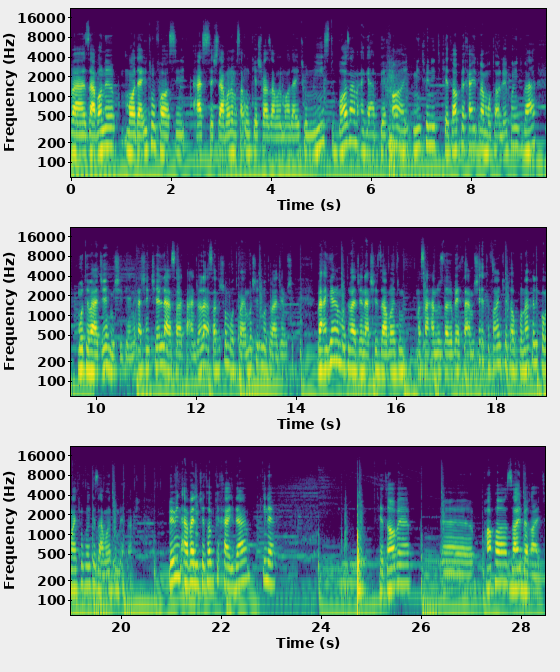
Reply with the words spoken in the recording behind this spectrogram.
و زبان مادریتون فارسی هستش زبان مثلا اون کشور زبان مادریتون نیست. بازم اگر بخواید می‌تونید کتاب بخرید و مطالعه کنید و متوجه میشید. یعنی قشنگ 40 درصد 50 درصدش رو مطمئن باشید متوجه میشید. و اگر هم متوجه نشید زبانتون مثلا هنوز داره بهتر میشه اتفاقا کتاب خوندن خیلی کمک می‌کنه که زبانتون بهتر میشه ببین اولین کتابی که خریدم اینه. کتاب پاپا زای بغایت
